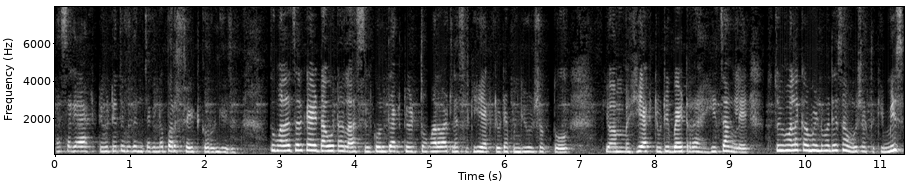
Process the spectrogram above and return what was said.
ह्या सगळ्या ॲक्टिव्हिटी तुम्ही त्यांच्याकडनं परफेक्ट करून घ्यायच्या. तुम्हाला जर काही डाऊट आला असेल कोणती ॲक्टिव्हिटी तुम्हाला वाटली असेल की ही ॲक्टिव्हिटी आपण घेऊ शकतो किंवा ही ॲक्टिव्हिटी बेटर आहे ही चांगली आहे तर तुम्ही मला कमेंटमध्ये सांगू शकता की मिस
